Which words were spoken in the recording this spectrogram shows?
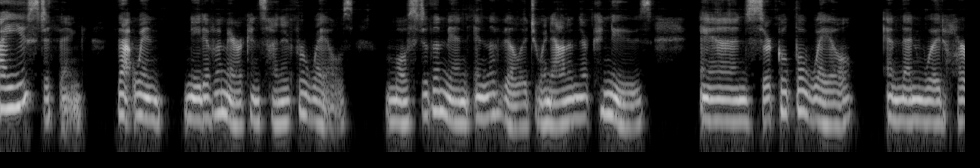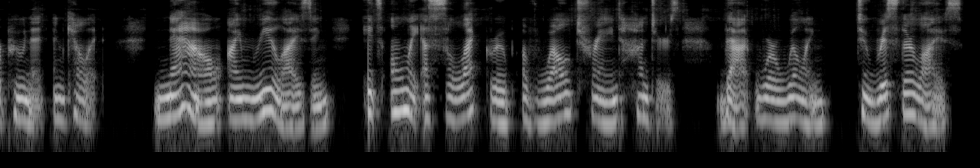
I used to think that when Native Americans hunted for whales, most of the men in the village went out in their canoes and circled the whale and then would harpoon it and kill it. Now I'm realizing it's only a select group of well trained hunters that were willing to risk their lives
